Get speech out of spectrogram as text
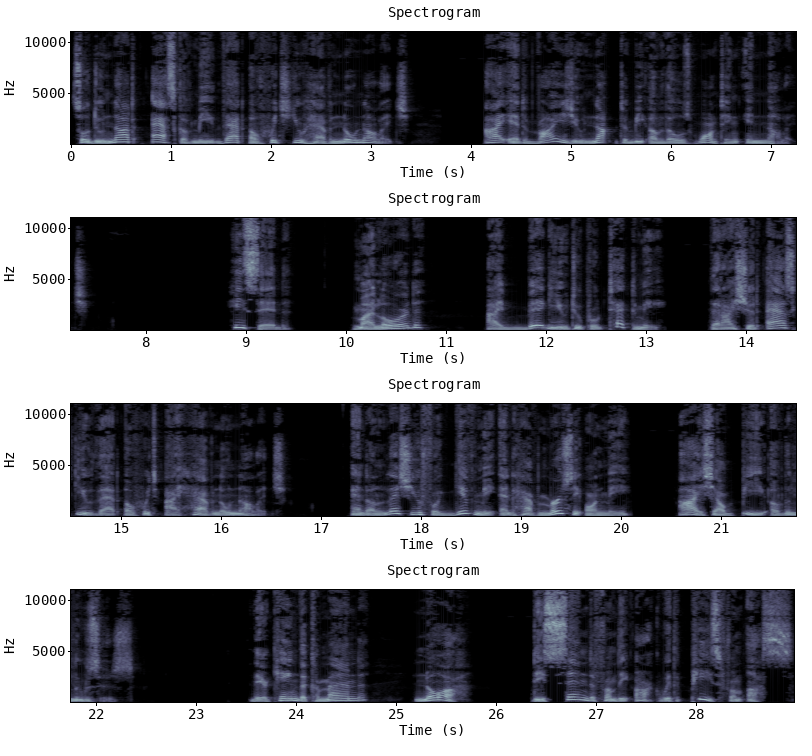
So do not ask of me that of which you have no knowledge. I advise you not to be of those wanting in knowledge. He said, My Lord, I beg you to protect me, that I should ask you that of which I have no knowledge. And unless you forgive me and have mercy on me, I shall be of the losers there came the command, Noah, descend from the ark with peace from us,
